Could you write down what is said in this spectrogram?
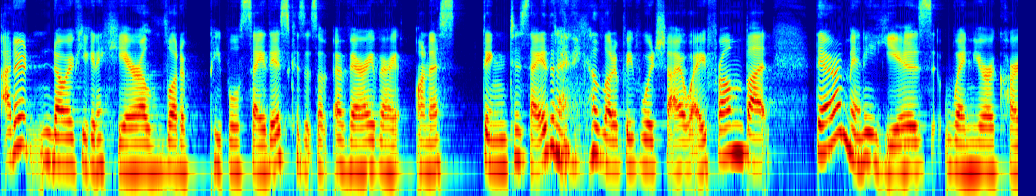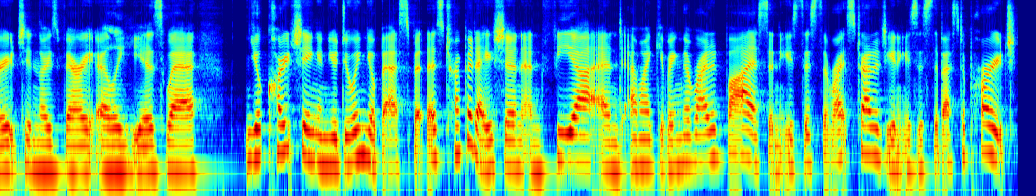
I don't know if you're going to hear a lot of people say this because it's a, very, very honest thing to say that I think a lot of people would shy away from. But there are many years when you're a coach in those very early years where you're coaching and you're doing your best, but there's trepidation and fear. And am I giving the right advice? And is this the right strategy? And is this the best approach?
